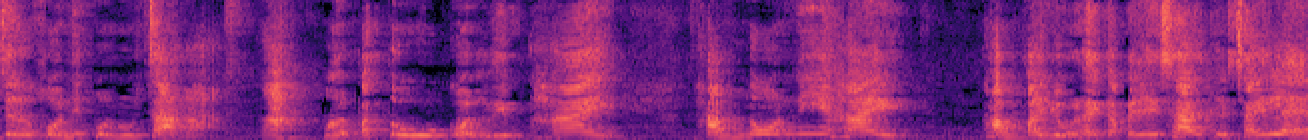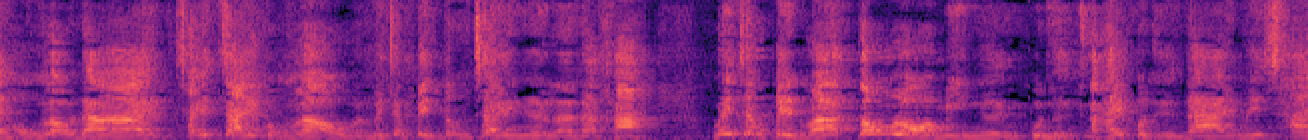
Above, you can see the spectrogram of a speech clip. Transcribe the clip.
เจอคนที่คุณรู้จักอะอะเปิดประตูกดลิฟต์ให้ทำโน่นนี่ให้ทำประโยชน์ให้กับประเทศชาติคือใช้แรงของเราได้ ใช้ใจของเรา มันไม่จำเป็นต้องใช้เงินแล้วนะคะ ไม่จำเป็นว่าต้องรอมีเงินคุณถึงจะให้คนอื่นได้ไม่ใช่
